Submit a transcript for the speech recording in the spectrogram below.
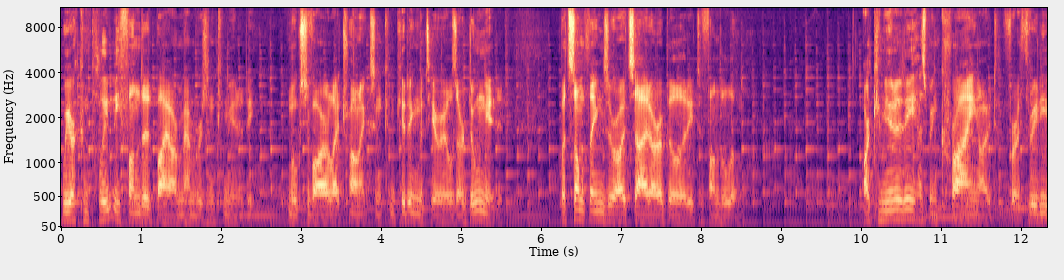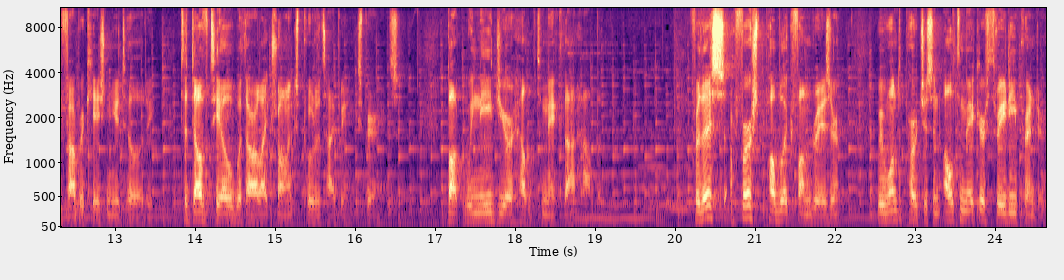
We are completely funded by our members and community. Most of our electronics and computing materials are donated, but some things are outside our ability to fund alone. Our community has been crying out for a 3D fabrication utility to dovetail with our electronics prototyping experience. But we need your help to make that happen. For this, our first public fundraiser, we want to purchase an Ultimaker 3D printer.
